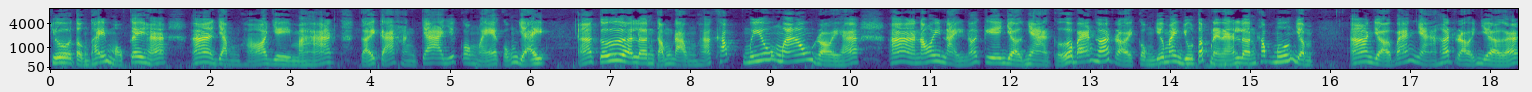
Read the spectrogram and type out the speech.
chưa từng thấy một cái hả à, dòng họ gì mà hả kể cả thằng cha với con mẹ cũng vậy. À, cứ lên cộng đồng hả khóc miếu máu rồi hả à, nói này nói kia giờ nhà cửa bán hết rồi cùng với mấy youtube này nè lên khóc mướn giùm à, giờ bán nhà hết rồi giờ á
